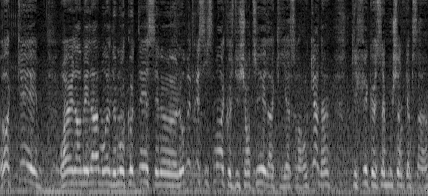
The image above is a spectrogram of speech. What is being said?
Ok. Ouais, non, mais là, moi, de mon côté, c'est le, le rétrécissement à cause du chantier là qu'il y a sur la rocade, hein, qui fait que ça bouchonne comme ça. hein.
